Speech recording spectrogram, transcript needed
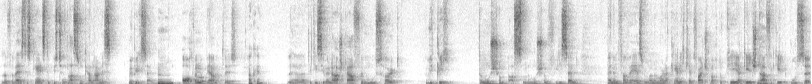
also Verweis das kleinste bis zur Entlassung kann alles möglich sein. Mhm. Auch wenn man Beamter ist. Okay. Äh, die Disziplinarstrafe muss halt wirklich, da muss schon passen, da muss schon viel sein. Bei einem Verweis, wenn man einmal eine Kleinigkeit falsch macht, okay, ja, Geldstrafe, ja. Geldbuße,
